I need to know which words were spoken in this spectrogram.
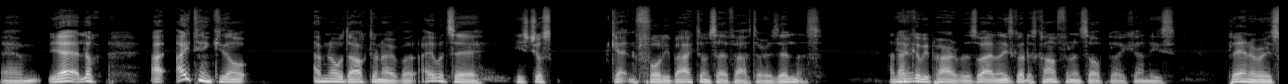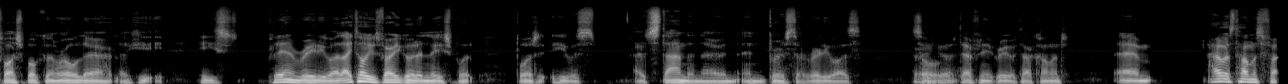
Um, yeah, look, I, I think you know, I'm no doctor now, but I would say he's just getting fully back to himself after his illness, and yeah. that could be part of it as well. And he's got his confidence up, like, and he's playing a really swashbuckling role there. Like he he's playing really well. I thought he was very good in Laois, but but he was outstanding now in, in Brewster, really was. Very so good. definitely agree with that comment. Um, how has Thomas Fa-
